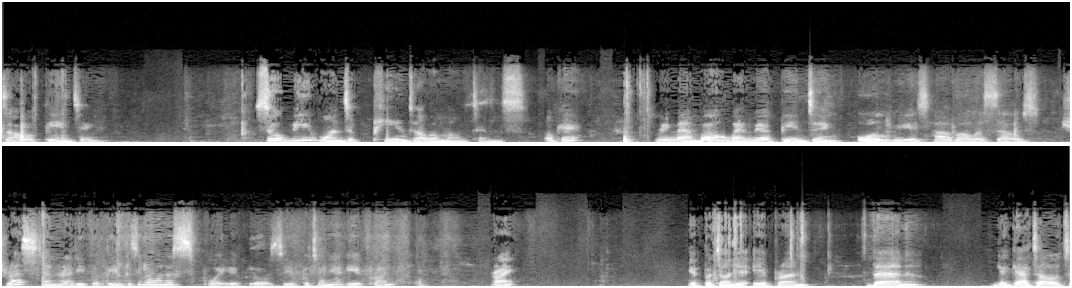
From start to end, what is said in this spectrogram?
to our painting. So we want to paint our mountains, okay? Remember, when we are painting, always have ourselves dressed and ready for paint because you don't want to spoil your clothes. So you put on your apron, right? You put on your apron, then you get out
